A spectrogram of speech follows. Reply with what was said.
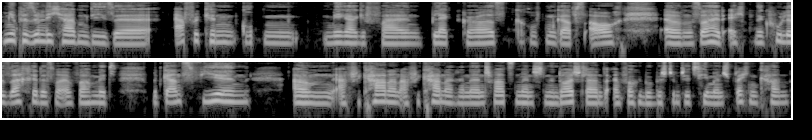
mir persönlich haben diese African-Gruppen mega gefallen. Black Girls Gruppen gab's auch. Ähm, es war halt echt eine coole Sache, dass man einfach mit mit ganz vielen ähm, Afrikanern, Afrikanerinnen, schwarzen Menschen in Deutschland einfach über bestimmte Themen sprechen kann.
